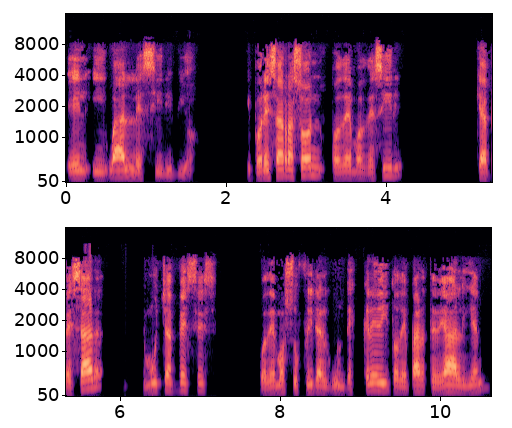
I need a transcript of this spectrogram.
él igual le sirvió. Y por esa razón podemos decir que a pesar de muchas veces podemos sufrir algún descrédito de parte de alguien,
